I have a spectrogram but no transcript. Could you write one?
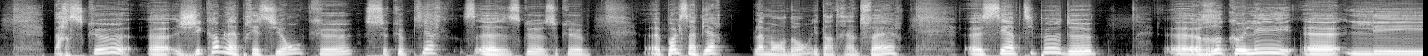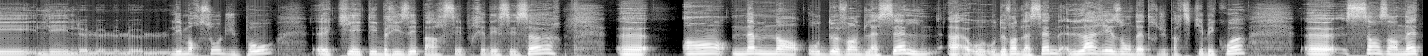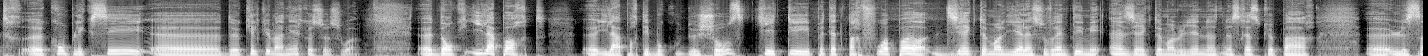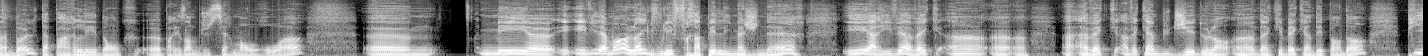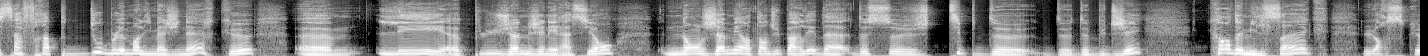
parce que euh, j'ai comme l'impression que ce que Pierre, euh, euh, Paul Saint-Pierre Plamondon est en train de faire, c'est un petit peu de recoller les, les, les, morceaux du pot qui a été brisé par ses prédécesseurs en amenant au devant de la scène, au, devant de la scène la raison d'être du Parti québécois, euh, sans en être euh, complexé euh, de quelque manière que ce soit. donc, il apporte, il a apporté beaucoup de choses qui étaient peut-être parfois pas directement liées à la souveraineté, mais indirectement liées, ne, serait-ce que par le symbole. Tu as parlé donc, par exemple, du serment au roi. Mais euh, évidemment, là, il voulait frapper l'imaginaire et arriver avec un, avec, avec un budget de l'an 1 d'un Québec indépendant. Puis ça frappe doublement l'imaginaire que euh, les euh, plus jeunes générations n'ont jamais entendu parler de ce type de, de, budget qu'en 2005, lorsque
